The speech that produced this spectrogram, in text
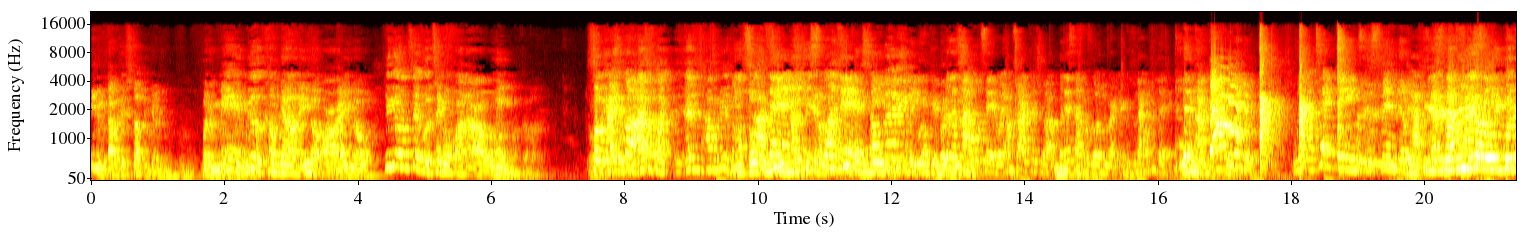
and without his stuff together. Mm-hmm. But a man will come down and you know, all right, you know, you get what I'm saying? We'll take off on our Oh wing. my god. So First that's, that's just like that's just how it is You on social media. You and see it a lot. spun so Yeah, okay, but- but that's not see- what we said. Wait, I'm sorry to cut you off, but that's not what we're gonna do right there because we're not gonna do that. We're not- How we gonna do? We're gonna take things and spend them And out. here That's we not what I go, here we What go,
